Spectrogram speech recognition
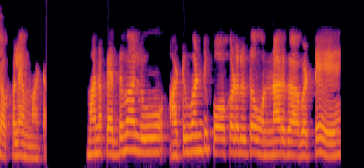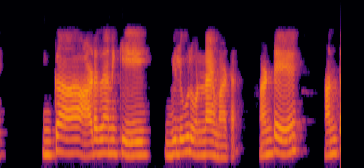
చెప్పలేమన్నమాట. మన పెద్దవాళ్ళు అటువంటి పోకడలతో ఉన్నారు కాబట్టే ఇంకా ఆడదానికి విలువలు ఉన్నాయన్నమాట. అంటే అంత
